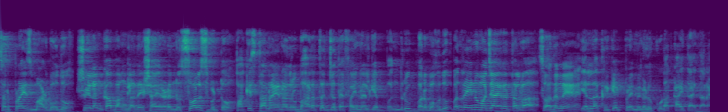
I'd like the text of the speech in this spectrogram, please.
ಸರ್ಪ್ರೈಸ್ ಮಾಡಬಹುದು ಶ್ರೀಲಂಕಾ, ಬಾಂಗ್ಲಾದೇಶ ಎರಡನ್ನು ಸೋಲಿಸ್ಬಿಟ್ಟು ಪಾಕಿಸ್ತಾನ ಏನಾದ್ರೂ ಭಾರತದ ಜೊತೆ ಫೈನಲ್ಗೆ ಬಂದ್ರು ಬರಬಹುದು. ಬಂದ್ರೆ ಇನ್ನೂ ಮಜಾ ಇರುತ್ತಲ್ವಾ? ಸೊ ಅದನ್ನೇ ಎಲ್ಲ ಕ್ರಿಕೆಟ್ ಪ್ರೇಮಿಗಳು ಕೂಡ ಕಾಯ್ತಾ ಇದ್ದಾರೆ.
